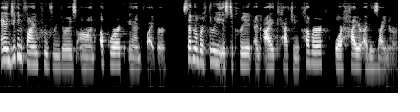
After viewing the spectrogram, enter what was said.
And you can find proofreaders on Upwork and Fiverr. Step number three is to create an eye catching cover or hire a designer.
